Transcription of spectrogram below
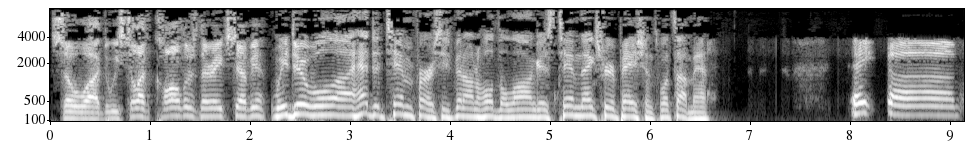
So, uh, do we still have callers there, HW? We do. We'll, uh, head to Tim first. He's been on hold the longest. Tim, thanks for your patience. What's up, man? Hey, uh,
